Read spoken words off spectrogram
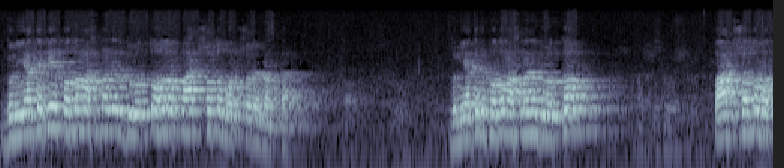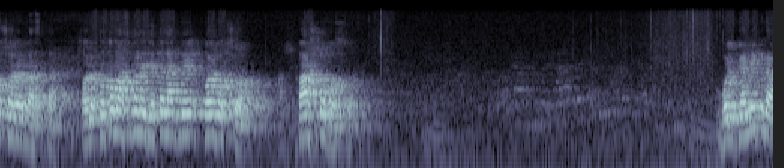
দুনিয়া থেকে প্রথম আসমানের দূরত্ব হলো পাঁচ শত বৎসরের রাস্তা। দুনিয়া থেকে প্রথম আসমানের দূরত্ব পাঁচ শত বৎসরের রাস্তা। তাহলে প্রথম আসমানে যেতে লাগবে কয় বৎসর? পাঁচশো বৎসর। বৈজ্ঞানিকরা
